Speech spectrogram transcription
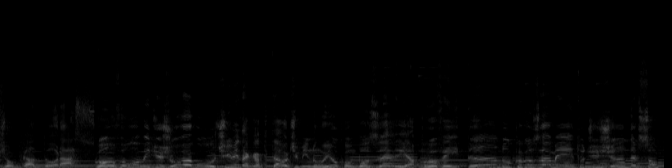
Jogadoraço. Com o volume de jogo, o time da capital diminuiu com Bozelli, aproveitando o cruzamento de Janderson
